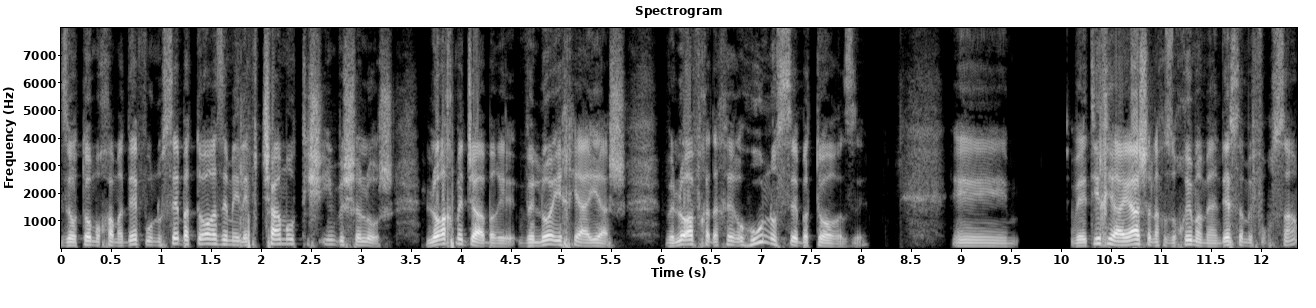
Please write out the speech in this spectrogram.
זה אותו מוחמד דף, הוא נושא בתואר הזה מ-1993, לא אחמד ג'אברי ולא יחיא עיאש ולא אף אחד אחר, הוא נושא בתואר הזה. אמ, ואת יחיא עיאש, אנחנו זוכרים, המהנדס המפורסם,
